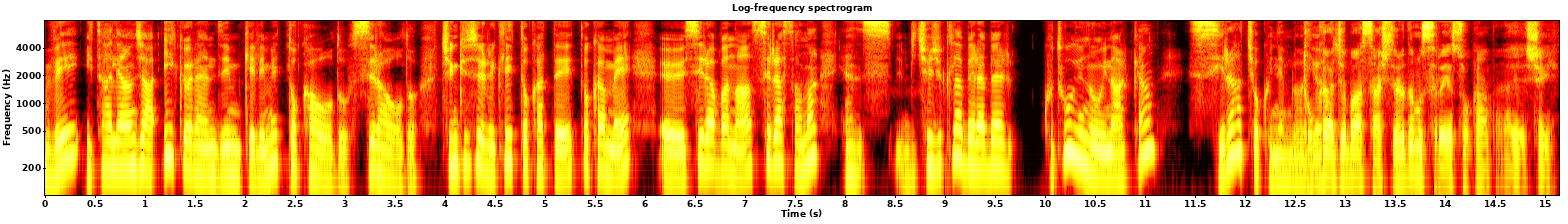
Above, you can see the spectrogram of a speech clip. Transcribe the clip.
ve İtalyanca ilk öğrendiğim kelime toka oldu, sıra oldu. Çünkü sürekli toka de, toka me, e, sıra bana, sıra sana. Yani bir çocukla beraber kutu oyunu oynarken sıra çok önemli oluyor. Toka acaba saçları da mı sıraya sokan e, şey?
